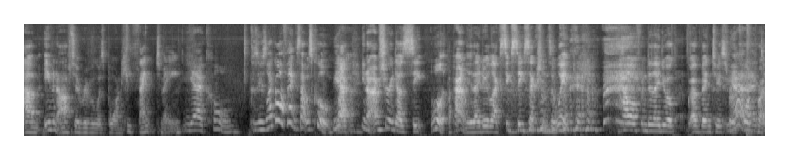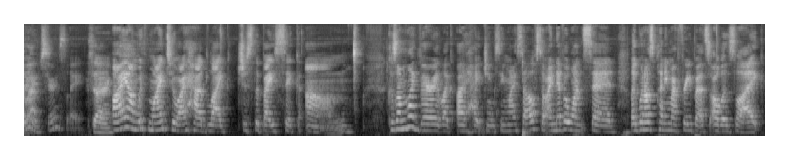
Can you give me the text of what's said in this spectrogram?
um, even after River was born he thanked me Yeah. Cool. because he was like, "Oh, thanks, that was cool." Yeah. Like, you know, I'm sure he does see. Well, apparently they do like six C sections a week. How often do they do a, a ventouse for a yeah. cord Dude, prolapse? seriously. So I um with my two, I had like just the basic um. Because I'm like very like I hate jinxing myself, so I never once said like when I was planning my free births, I was like,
